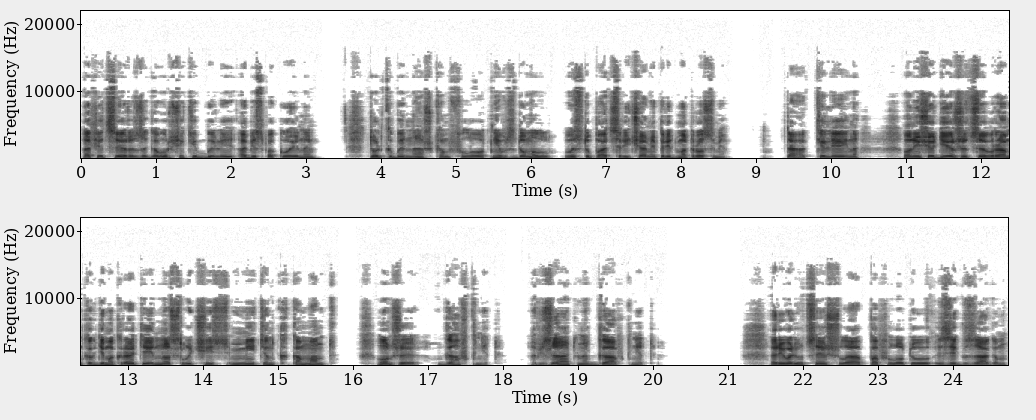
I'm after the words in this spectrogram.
Офицеры-заговорщики были обеспокоены. Только бы наш комфлот не вздумал выступать с речами перед матросами. Так, Келейна, он еще держится в рамках демократии, но случись митинг команд, он же гавкнет, обязательно гавкнет. Революция шла по флоту зигзагом.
